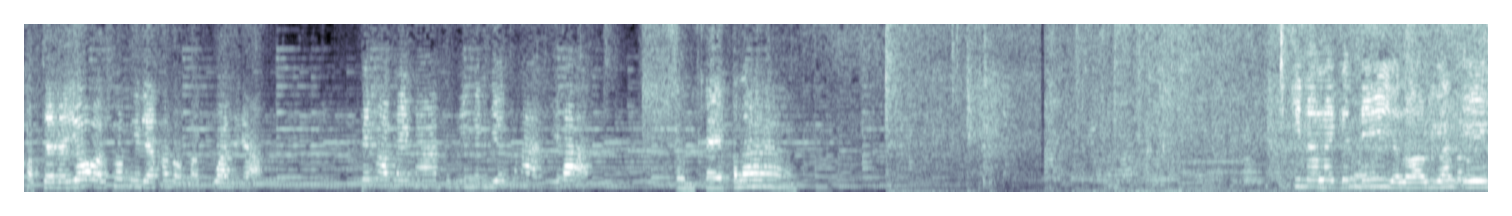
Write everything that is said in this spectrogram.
ขอบใจนะยอด ช่วงนี้เลี้ยงขนมหลักวันเลยอะไปทำอะไรมาถึงมีเงินเยอะขนาดนี้ล่ะ สนใจปะล่ะ กินอะไรกันดี อย่ารอเลี้ยงเอง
